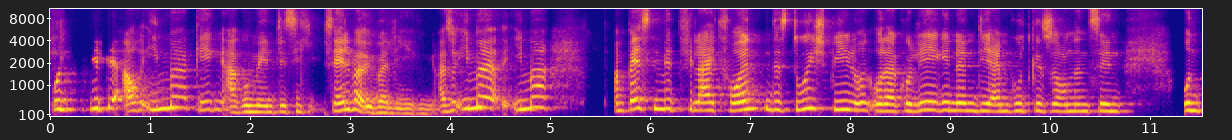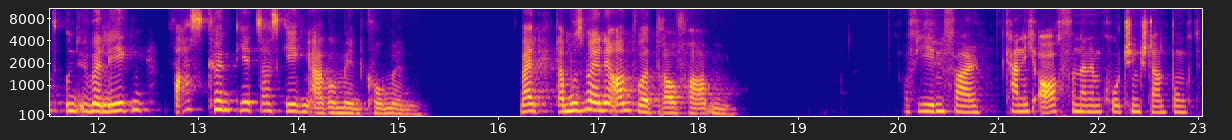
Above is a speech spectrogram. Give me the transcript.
Und bitte auch immer Gegenargumente sich selber überlegen. Also immer, immer am besten mit vielleicht Freunden das durchspielen und, oder Kolleginnen, die einem gut gesonnen sind und, und überlegen, was könnte jetzt als Gegenargument kommen? Weil da muss man eine Antwort drauf haben. Auf jeden Fall. Kann ich auch von einem Coaching-Standpunkt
